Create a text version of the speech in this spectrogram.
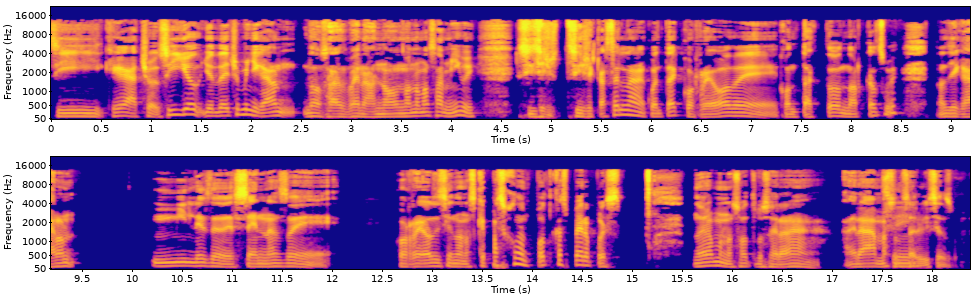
Sí, qué gacho. Sí, yo, yo de hecho me llegaron, no, o sea, bueno, no, no nomás a mí, güey. Si, si, si checaste la cuenta de correo de contacto Norcas, güey, nos llegaron miles de decenas de correos diciéndonos qué pasó con el podcast, pero pues no éramos nosotros, era, era Amazon Services, güey.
